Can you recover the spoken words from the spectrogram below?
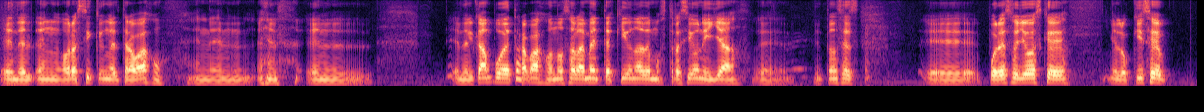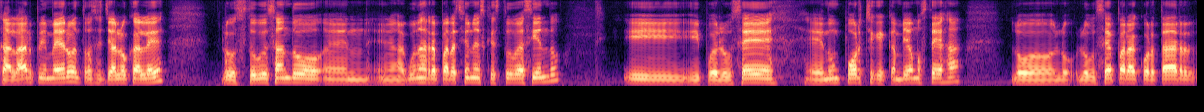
en el, ahora sí que en el trabajo, en el, en, el, campo de trabajo, no solamente aquí una demostración y ya. Eh, entonces, por eso yo es que lo quise calar primero, entonces ya lo calé lo estuve usando en, algunas reparaciones que estuve haciendo y, pues lo usé en un porche que cambiamos teja, lo, lo, usé para cortar,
